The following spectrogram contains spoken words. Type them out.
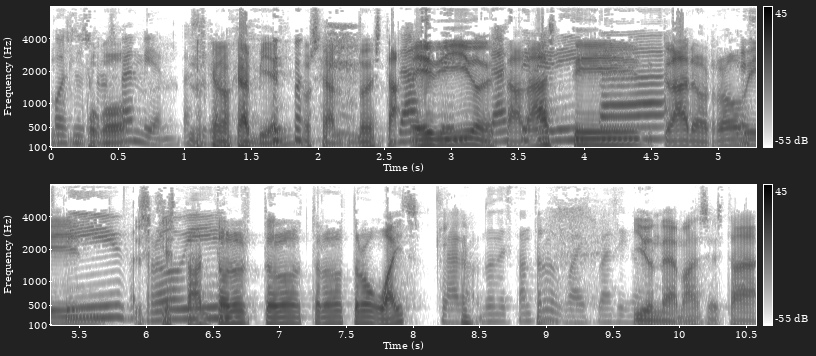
Pues los que nos caen bien, Los que nos caen bien. O sea, donde está Dustin, Eddie, donde está Dustin, Erika, claro, Robin. Steve, es que están todos, todos, todos, todos guays. Claro, donde están todos los guays, básicamente. Y donde además está,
